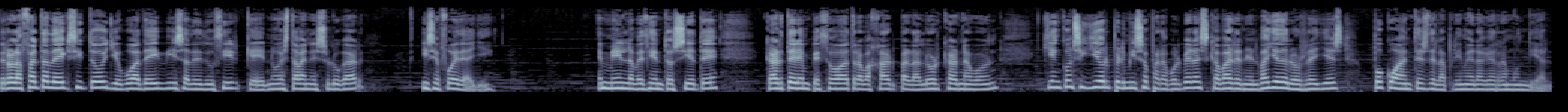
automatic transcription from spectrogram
pero la falta de éxito llevó a Davis a deducir que no estaba en ese lugar y se fue de allí. En 1907, Carter empezó a trabajar para Lord Carnarvon quien consiguió el permiso para volver a excavar en el Valle de los Reyes poco antes de la Primera Guerra Mundial.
